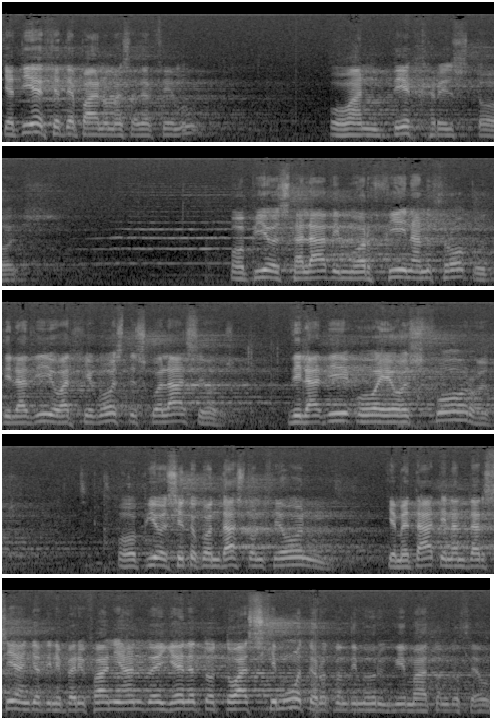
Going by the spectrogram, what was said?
Γιατί έρχεται πάνω μας αδερφοί μου; Ο Αντίχριστος ο οποίος θα λάβει μορφή ανθρώπου, δηλαδή ο αρχηγός της σχολάσεως, δηλαδή ο εωσφόρος, ο οποίος είναι κοντά στον Θεό και μετά την ανταρσία και την υπερηφάνειά του εγένετο το ασχημότερο των δημιουργημάτων του Θεού.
